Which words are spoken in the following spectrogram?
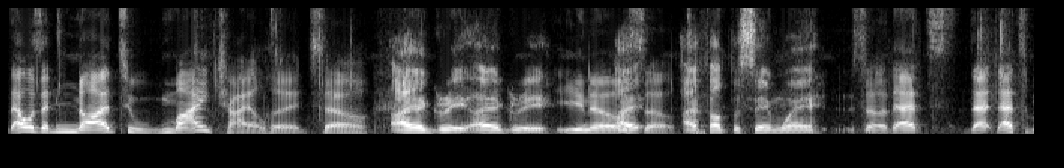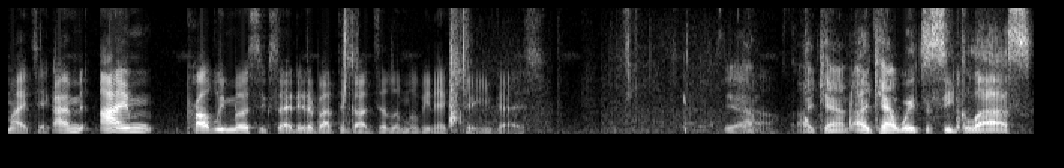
that was a nod to my childhood. So I agree. I agree. you know, I so I felt the same way. so that's that that's my take. I'm I'm probably most excited about the Godzilla movie next year. You guys, Yeah. I can't I can't wait to see Glass.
